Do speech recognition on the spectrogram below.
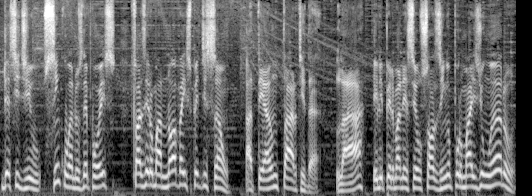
decidiu, cinco anos depois, fazer uma nova expedição até a Antártida. Lá, ele permaneceu sozinho por mais de um ano,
